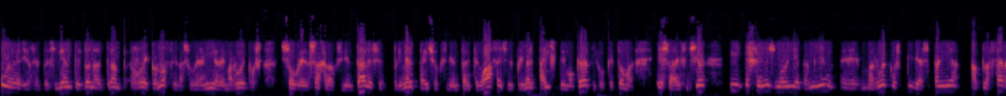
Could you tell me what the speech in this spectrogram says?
uno de ellos, el presidente Donald Trump reconoce la soberanía de Marruecos sobre el Sáhara Occidental, es el primer país occidental que lo hace, es el primer país democrático que toma esa decisión, y ese mismo día también eh, Marruecos pide a España aplazar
